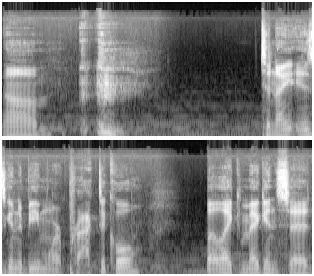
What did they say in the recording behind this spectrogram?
Um, tonight is going to be more practical, but like Megan said,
